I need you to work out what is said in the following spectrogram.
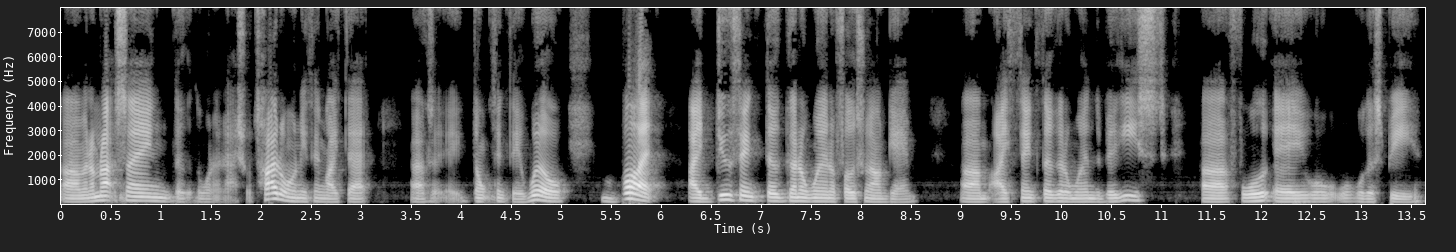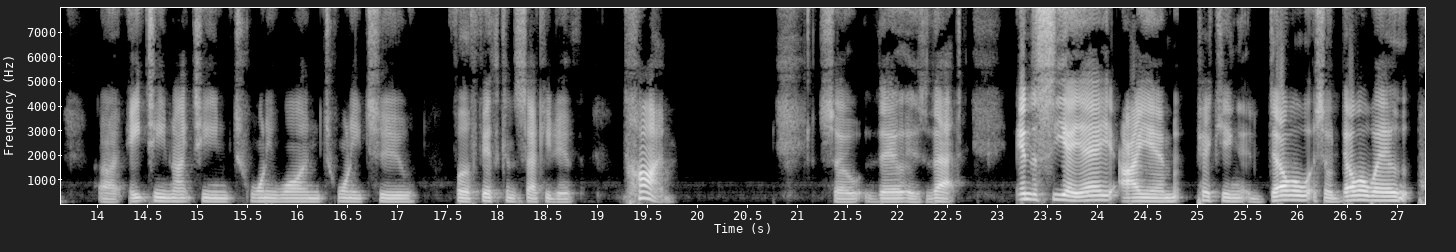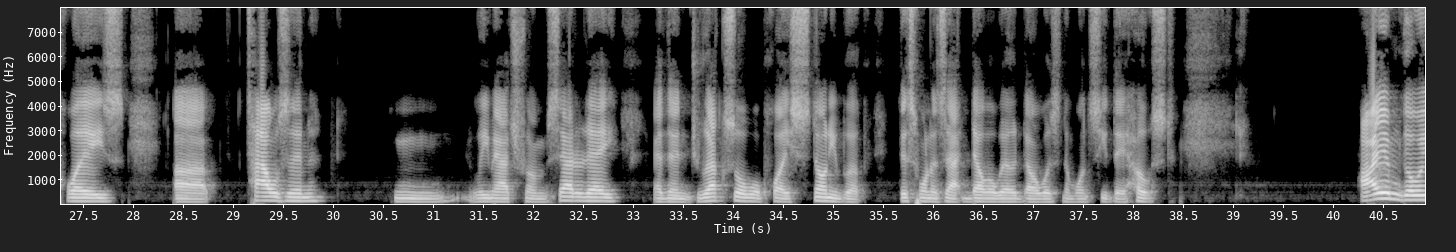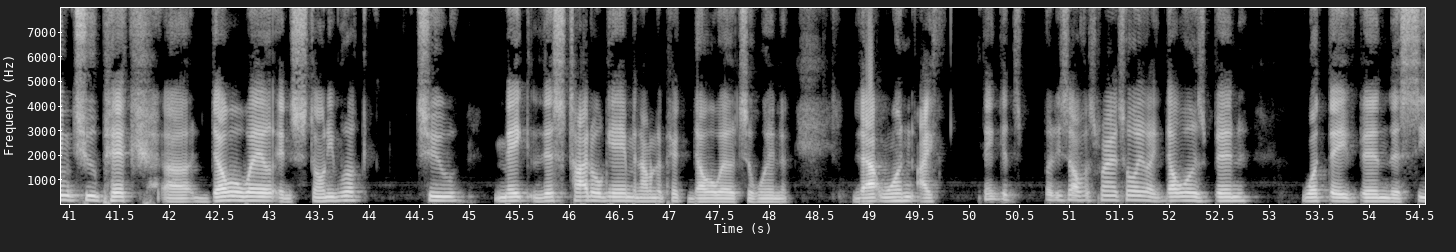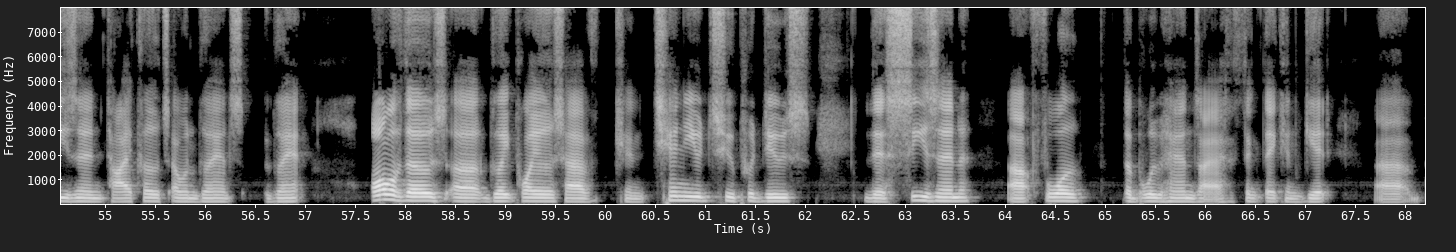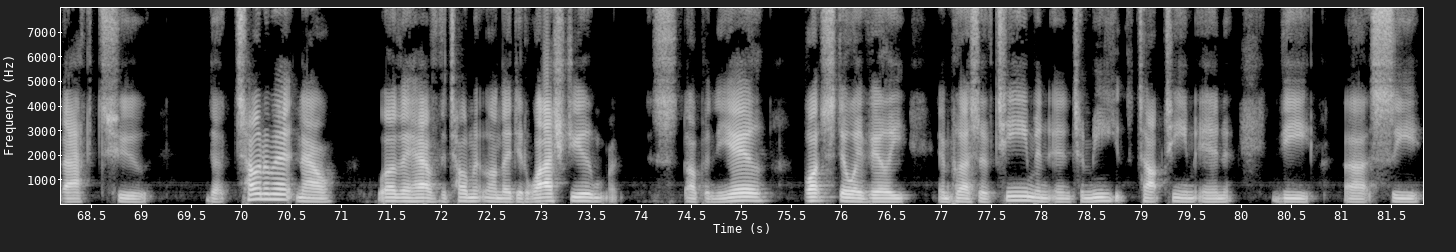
Um, and I'm not saying they, they win a national title or anything like that, uh, I don't think they will, but I do think they're going to win a first round game. Um, I think they're going to win the Big East uh, for a, what, what will this be? Uh, 18, 19, 21, 22 for the fifth consecutive time. So there is that. In the CAA, I am picking Delaware. So Delaware plays uh, Towson mm, rematch from Saturday, and then Drexel will play Stony Brook. This one is at Delaware. Delaware's number one seed they host. I am going to pick uh, Delaware and Stony Brook to make this title game, and I'm going to pick Delaware to win that one. I think it's pretty self-explanatory. Like Delaware's been what they've been this season. Tye Kurtz, Owen Grant's, Grant, all of those uh, great players have continued to produce this season uh, for the Blue Hens. I think they can get uh, back to the tournament. Now, well, they have the tournament run they did last year up in the air, but still a very impressive team, and, and to me, the top team in the uh, CAA.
